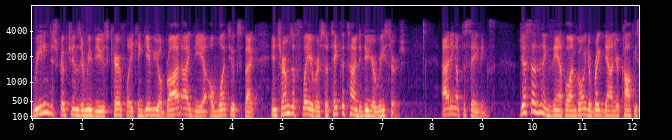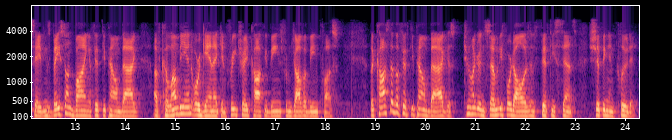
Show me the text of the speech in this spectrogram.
Reading descriptions and reviews carefully can give you a broad idea of what to expect in terms of flavor, so take the time to do your research. Adding up to savings. Just as an example, I'm going to break down your coffee savings based on buying a 50 pound bag of Colombian organic and free trade coffee beans from Java Bean Plus. The cost of a 50 pound bag is $274.50, shipping included.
